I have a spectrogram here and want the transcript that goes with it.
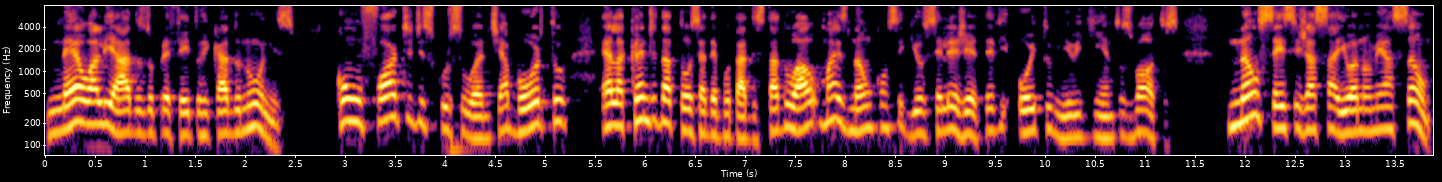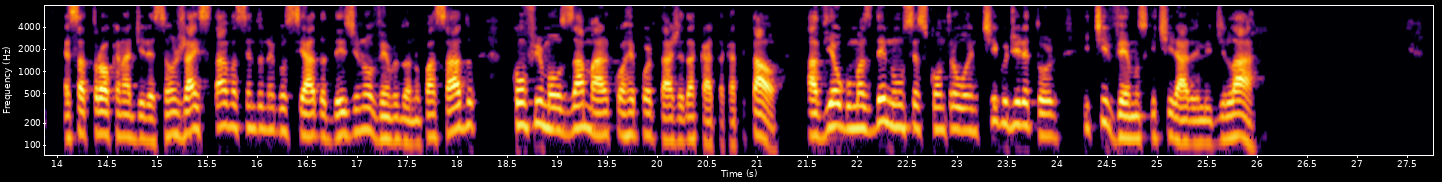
Neo-aliados do prefeito Ricardo Nunes. Com um forte discurso anti-aborto, ela candidatou-se a deputada estadual, mas não conseguiu se eleger, teve 8.500 votos. Não sei se já saiu a nomeação. Essa troca na direção já estava sendo negociada desde novembro do ano passado, confirmou Zamar com a reportagem da Carta Capital havia algumas denúncias contra o antigo diretor e tivemos que tirar ele de lá.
